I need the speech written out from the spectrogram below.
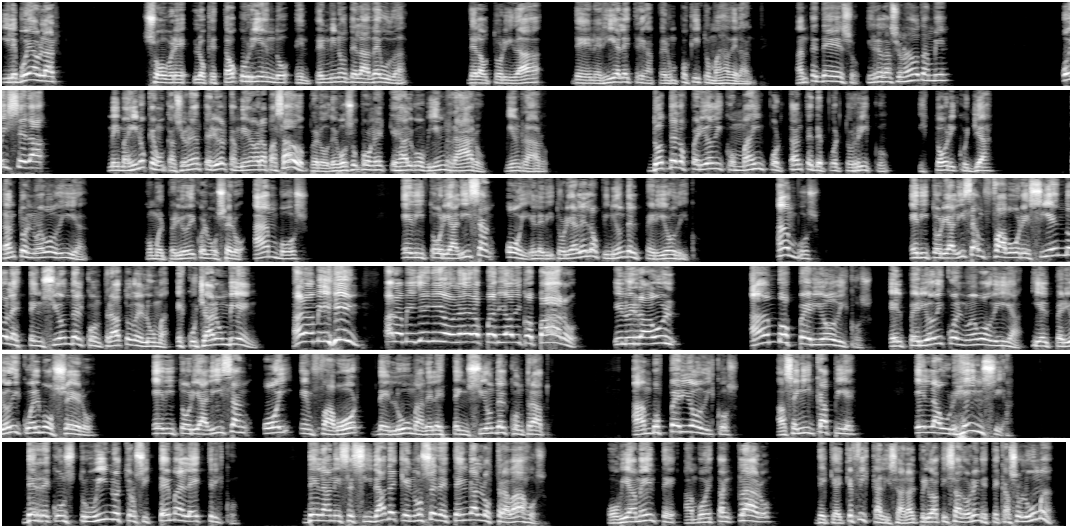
Y les voy a hablar sobre lo que está ocurriendo en términos de la deuda de la Autoridad de Energía Eléctrica, pero un poquito más adelante. Antes de eso, y relacionado también, hoy se da, me imagino que en ocasiones anteriores también habrá pasado, pero debo suponer que es algo bien raro, bien raro. Dos de los periódicos más importantes de Puerto Rico, históricos ya, tanto el Nuevo Día como el periódico El Vocero, ambos editorializan hoy, el editorial es la opinión del periódico, ambos editorializan favoreciendo la extensión del contrato de Luma. ¿Escucharon bien? Aramillín, Aramillín y Olero Periódico Paro. Y Luis Raúl, ambos periódicos, el periódico El Nuevo Día y el periódico El Vocero, editorializan hoy en favor de Luma, de la extensión del contrato. Ambos periódicos hacen hincapié en la urgencia de reconstruir nuestro sistema eléctrico, de la necesidad de que no se detengan los trabajos. Obviamente, ambos están claros de que hay que fiscalizar al privatizador, en este caso Luma,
